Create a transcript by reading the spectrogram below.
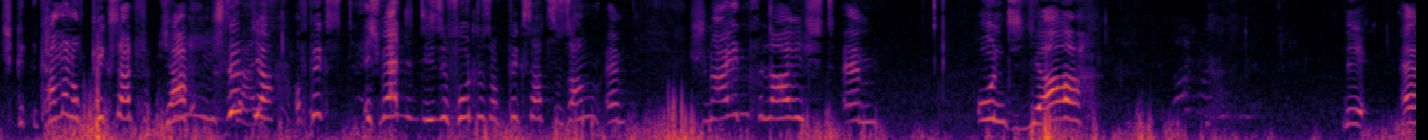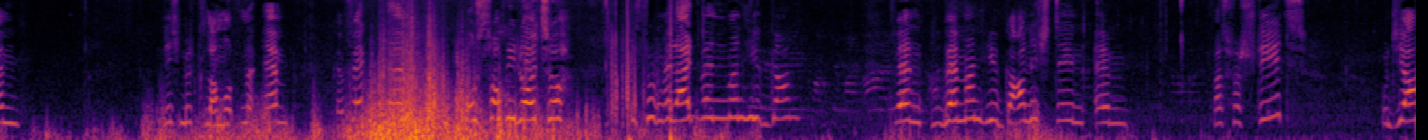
Ich, kann man auf Pixar, ja, stimmt ja, auf Pix, ich werde diese Fotos auf Pixar zusammen ähm, schneiden vielleicht. Ähm, und ja. Nee, ähm. Nicht mit Klamotten. Ähm, perfekt. Ähm, oh, sorry, Leute. Es tut mir leid, wenn man hier gar wenn, wenn man hier gar nicht den, ähm, was versteht. Und ja,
